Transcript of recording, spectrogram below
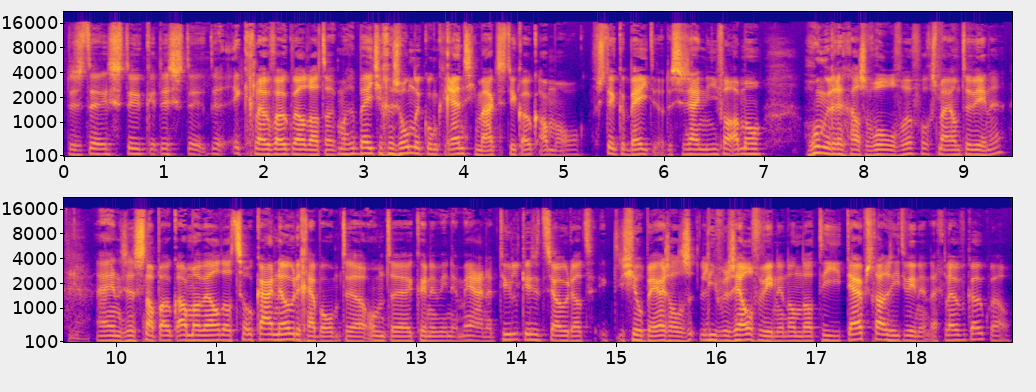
Dus het is natuurlijk... Het is de, de- ik geloof ook wel dat er maar een beetje gezonde concurrentie maakt... het natuurlijk ook allemaal stukken beter. Dus ze zijn in ieder geval allemaal hongerig als wolven, volgens mij, om te winnen. En ze snappen ook allemaal wel dat ze elkaar nodig hebben om te, om te kunnen winnen. Maar ja, natuurlijk is het zo dat ik- Gilbert zal liever zelf winnen... dan dat hij Terpstra ziet winnen. Dat geloof ik ook wel.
